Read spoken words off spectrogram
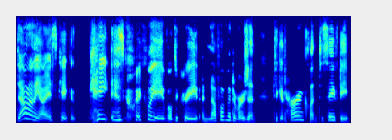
Down on the ice, Kate, Kate is quickly able to create enough of a diversion to get her and Clint to safety.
